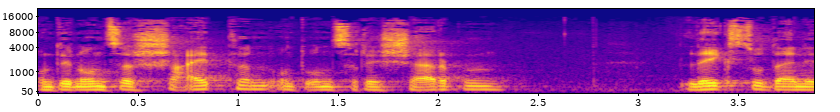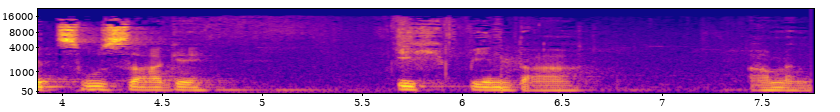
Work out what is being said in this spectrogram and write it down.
und in unser Scheitern und unsere Scherben legst du deine Zusage, ich bin da. Amen.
